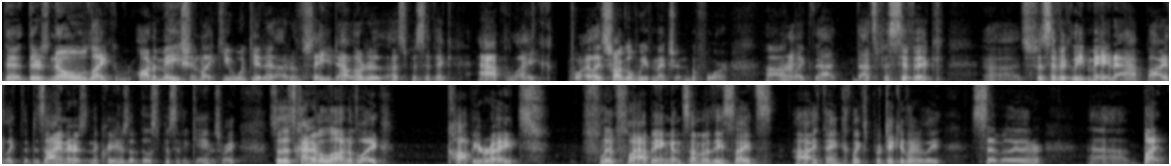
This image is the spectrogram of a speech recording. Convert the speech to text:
there's no like automation like you would get out of say you download a, a specific app like Twilight Struggle we've mentioned before, uh, right. like that that specific. Uh, specifically made app by like the designers and the creators of those specific games, right? So there's kind of a lot of like copyright flip flapping on some of these sites. Uh, I think, like particularly Simulator, uh, but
